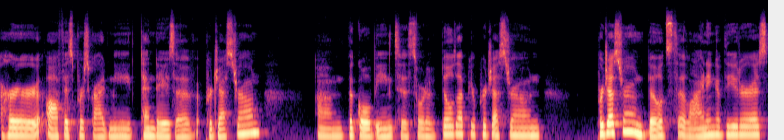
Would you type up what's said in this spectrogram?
her office prescribed me 10 days of progesterone. Um, the goal being to sort of build up your progesterone. Progesterone builds the lining of the uterus.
